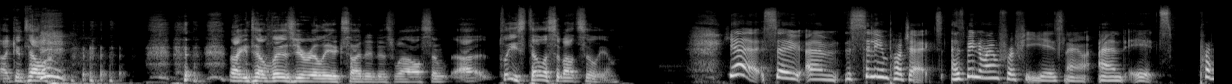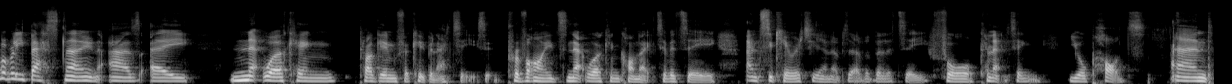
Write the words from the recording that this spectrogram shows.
I can tell. I can tell Liz, you're really excited as well. So uh, please tell us about Cilium. Yeah, so um, the Cilium project has been around for a few years now, and it's probably best known as a networking plugin for Kubernetes. It provides networking connectivity and security and observability for connecting your pods. And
